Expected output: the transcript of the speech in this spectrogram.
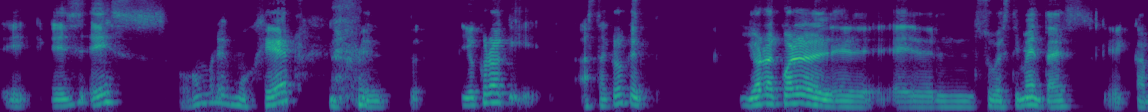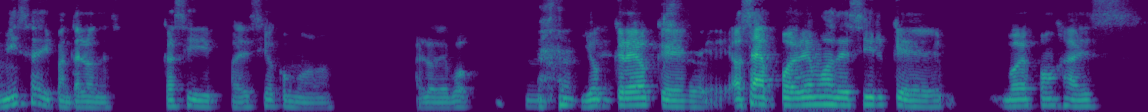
eh, ¿es, es hombre, es mujer? yo creo que, hasta creo que, yo recuerdo el, su vestimenta, es eh, camisa y pantalones, casi pareció como a lo de Bob. Yo creo que, o sea, podríamos decir que Bob Esponja es...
